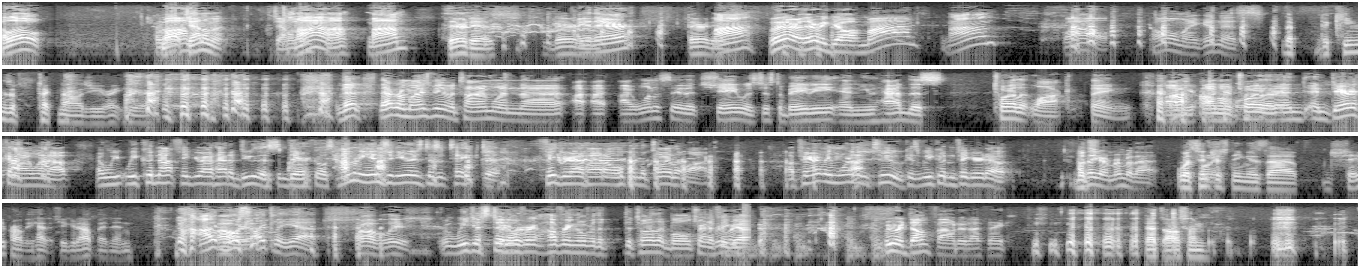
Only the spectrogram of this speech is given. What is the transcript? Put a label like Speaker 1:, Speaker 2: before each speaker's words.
Speaker 1: Hello.
Speaker 2: Hello,
Speaker 1: Mom?
Speaker 2: gentlemen. Gentlemen.
Speaker 1: Mom.
Speaker 2: Mom. Mom.
Speaker 3: There it is. There it
Speaker 2: Are you
Speaker 3: is.
Speaker 2: there?
Speaker 3: There it is.
Speaker 2: Ma?
Speaker 1: There, there we go. Mom.
Speaker 2: Mom? Wow. oh my goodness.
Speaker 3: The the kings of technology right here.
Speaker 2: that that reminds me of a time when uh, I I, I want to say that Shay was just a baby and you had this toilet lock thing on your on your
Speaker 1: Oh,
Speaker 2: toilet and and Derek and I went up and we we could not figure out how to do this and Derek goes how many engineers does it take to figure out how to open the toilet lock apparently more than two because we couldn't figure it out
Speaker 1: I think I remember that.
Speaker 3: What's
Speaker 1: Funny.
Speaker 3: interesting is uh Shay probably had it figured out by then.
Speaker 2: I,
Speaker 1: Oh,
Speaker 2: most
Speaker 1: yeah.
Speaker 2: likely yeah
Speaker 1: Probably.
Speaker 2: we just stood
Speaker 1: We were-
Speaker 2: over hovering over the, the toilet bowl trying to
Speaker 1: We
Speaker 2: figure
Speaker 1: were, we were dumbfounded, I think.
Speaker 3: That's awesome.
Speaker 2: that is
Speaker 3: is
